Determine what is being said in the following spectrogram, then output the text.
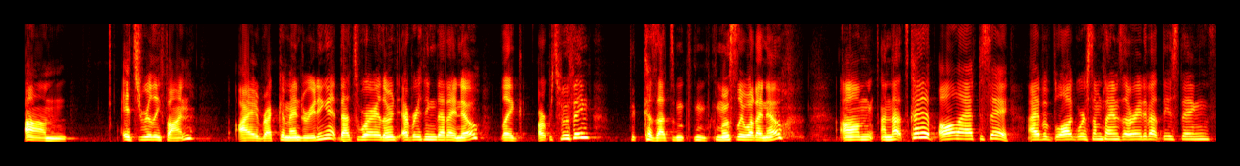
Um, it's really fun. I recommend reading it. That's where I learned everything that I know, like ARP spoofing, because that's mostly what I know. Um, and that's kind of all I have to say. I have a blog where sometimes I write about these things.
